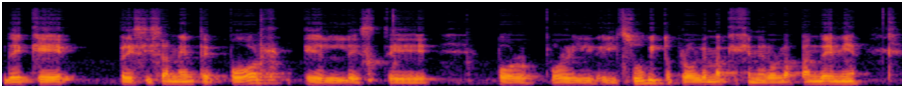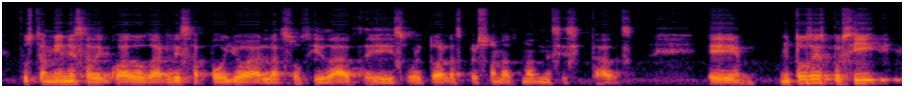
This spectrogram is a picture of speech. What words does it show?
de que precisamente por el, este, por, el, súbito problema que generó la pandemia, pues también es adecuado darles apoyo a la sociedad, eh, sobre todo a las personas más necesitadas. Eh, entonces, pues sí,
